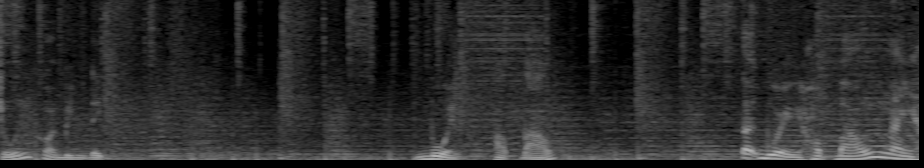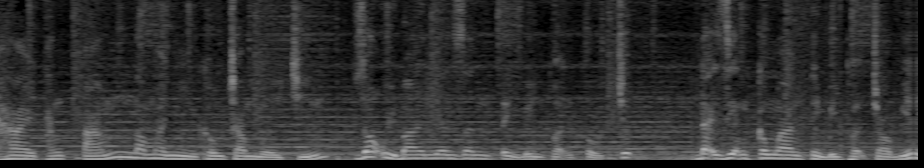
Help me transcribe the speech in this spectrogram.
trốn khỏi Bình Định. Buổi họp báo Tại buổi họp báo ngày 2 tháng 8 năm 2019 do Ủy ban Nhân dân tỉnh Bình Thuận tổ chức, đại diện Công an tỉnh Bình Thuận cho biết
